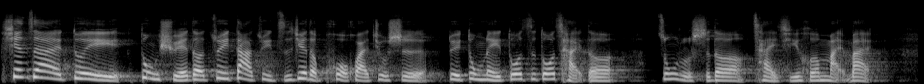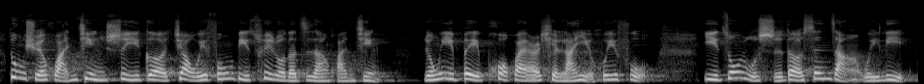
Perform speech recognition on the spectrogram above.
现在对洞穴的最大、最直接的破坏，就是对洞内多姿多彩的钟乳石的采集和买卖。洞穴环境是一个较为封闭、脆弱的自然环境，容易被破坏，而且难以恢复。以钟乳石的生长为例。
